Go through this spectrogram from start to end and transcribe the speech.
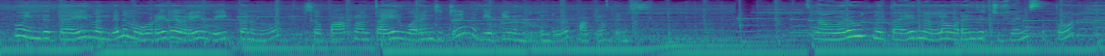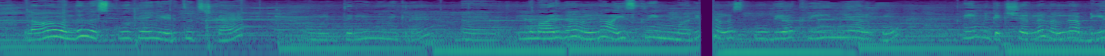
இப்போ இந்த தயிர் வந்து நம்ம உரையிற வரையும் வெயிட் பண்ணணும். ஸோ பார்க்கலாம் தயிர் உறைஞ்சிட்டு அது எப்படி வந்திருக்குன்றத பார்க்கலாம் ஃப்ரெண்ட்ஸ் நான் உர ஊட்டின தயிர் நல்லா உறைஞ்சிச்சு ஃப்ரெண்ட்ஸ் இப்போது நான் வந்து இந்த ஸ்கூப்பியாக இங்கே எடுத்து வச்சுருக்கேன். உங்களுக்கு தெரியும்னு நினைக்கிறேன். இந்த மாதிரி தான் நல்லா ஐஸ்கிரீம் மாதிரி நல்லா ஸ்கூபியாக க்ரீமியாக இருக்கும். க்ரீமி டெக்ஸ்சரில் நல்லா அப்படியே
